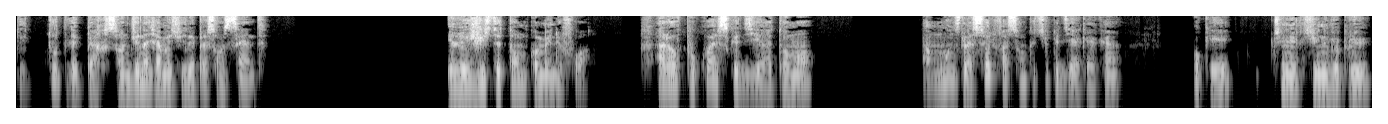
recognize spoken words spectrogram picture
de toutes les personnes. Dieu n'a jamais utilisé des personnes saintes. Et le juste tombe combien de fois? Alors pourquoi est-ce que directement, à moins la seule façon que tu peux dire à quelqu'un, ok, tu ne, tu ne veux plus,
